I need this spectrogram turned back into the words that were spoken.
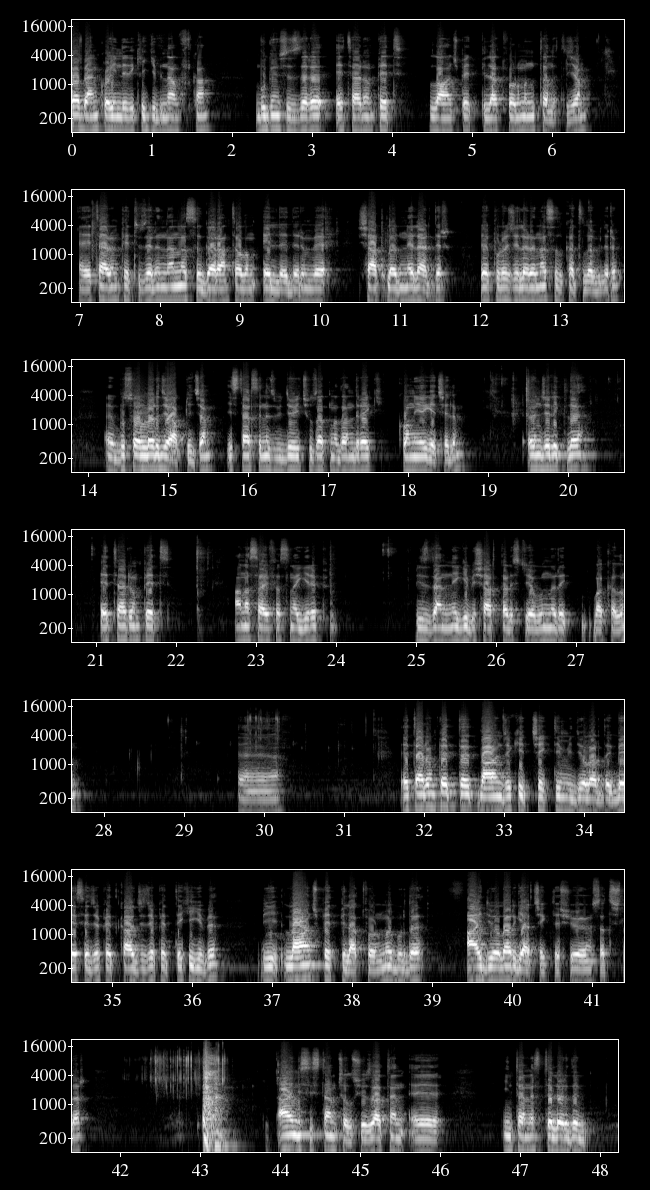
Ben CoinDedik ekibinden Furkan. Bugün sizlere Ethereum Pet Launchpad platformunu tanıtacağım. E, Ethereum Pet üzerinden nasıl garanti alım elde ederim ve şartları nelerdir ve projelere nasıl katılabilirim? E, Bu soruları cevaplayacağım. İsterseniz videoyu hiç uzatmadan direkt konuya geçelim. Öncelikle Ethereum Pet ana sayfasına girip bizden ne gibi şartlar istiyor bunları bakalım. Ee, Ethereum Pet'te daha önceki çektiğim videolarda BSC Pet, KCC Pet'teki gibi bir Launchpad platformu. Burada IDO'lar gerçekleşiyor, ön satışlar. Aynı sistem çalışıyor. Zaten e, internet siteleri de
